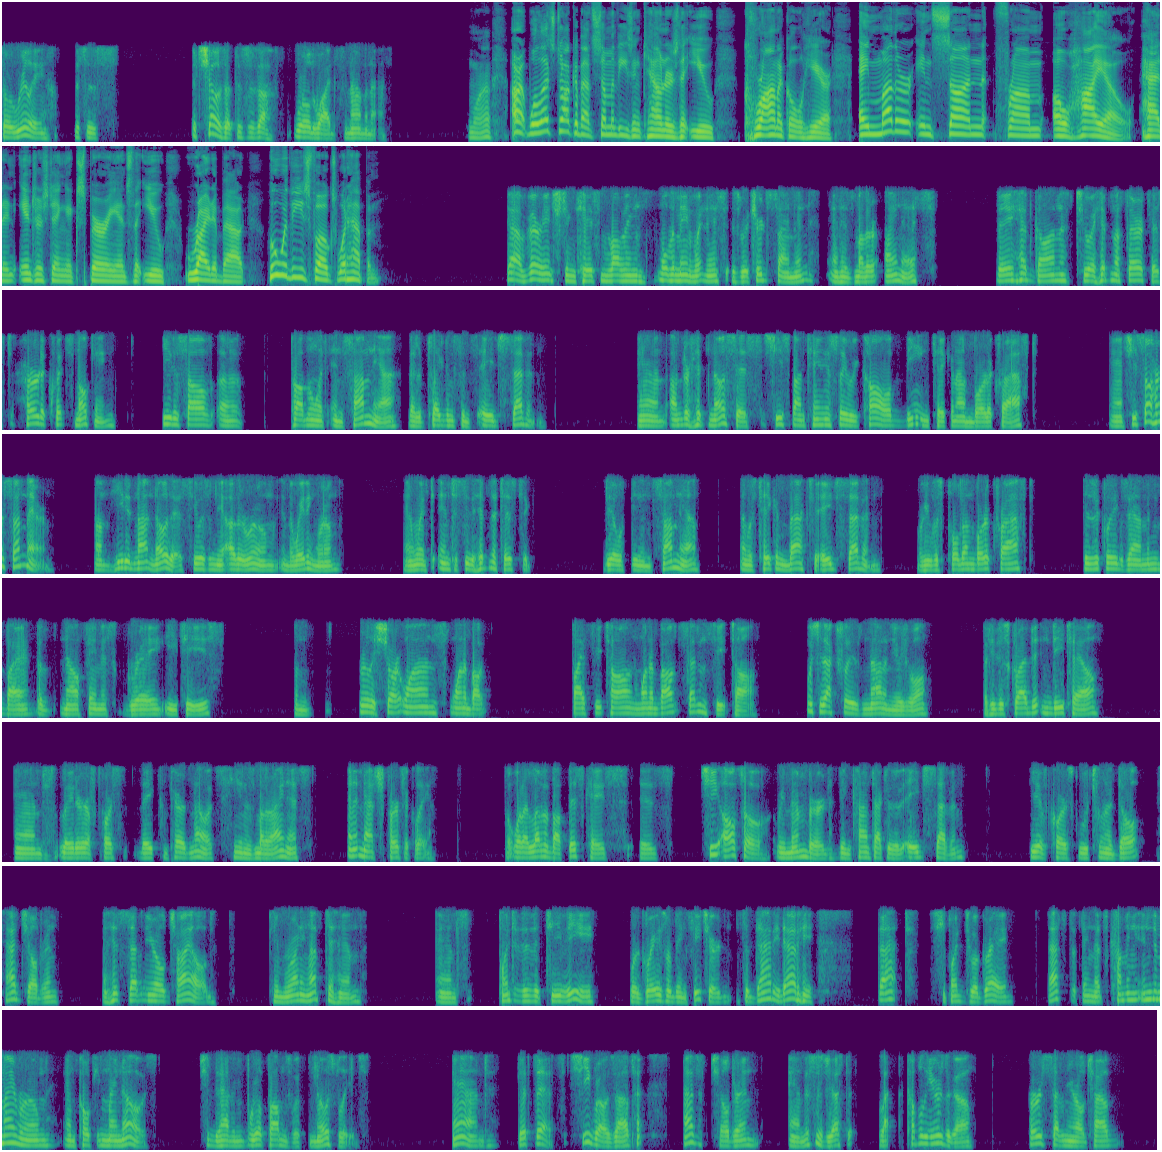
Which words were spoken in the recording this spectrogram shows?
So, really, this is, it shows that this is a worldwide phenomenon. Wow. All right. Well, let's talk about some of these encounters that you chronicle here. A mother and son from Ohio had an interesting experience that you write about. Who were these folks? What happened? Yeah, a very interesting case involving, well, the main witness is Richard Simon and his mother Ines. They had gone to a hypnotherapist, her to quit smoking, he to solve a problem with insomnia that had plagued him since age seven. And under hypnosis, she spontaneously recalled being taken on board a craft, and she saw her son there. Um, he did not know this. He was in the other room, in the waiting room, and went in to see the hypnotist to deal with the insomnia, and was taken back to age seven, where he was pulled on board a craft, physically examined by the now famous gray ETs, really short ones, one about five feet tall and one about seven feet tall, which actually is not unusual. But he described it in detail, and later, of course, they compared notes, he and his mother Ines, and it matched perfectly. But what I love about this case is she also remembered being contacted at age seven. He, of course, grew to an adult, had children, and his seven year old child came running up to him and pointed to the TV where grays were being featured and said, Daddy, Daddy, that, she pointed to a gray, that's the thing that's coming into my room and poking my nose. She'd been having real problems with nosebleeds. And get this, she grows up, has children, and this is just a couple of years ago. Her seven year old child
